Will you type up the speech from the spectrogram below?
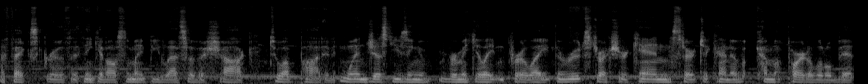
affects growth. I think it also might be less of a shock to uppot it. When just using vermiculite and perlite, the root structure can start to kind of come apart a little bit.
